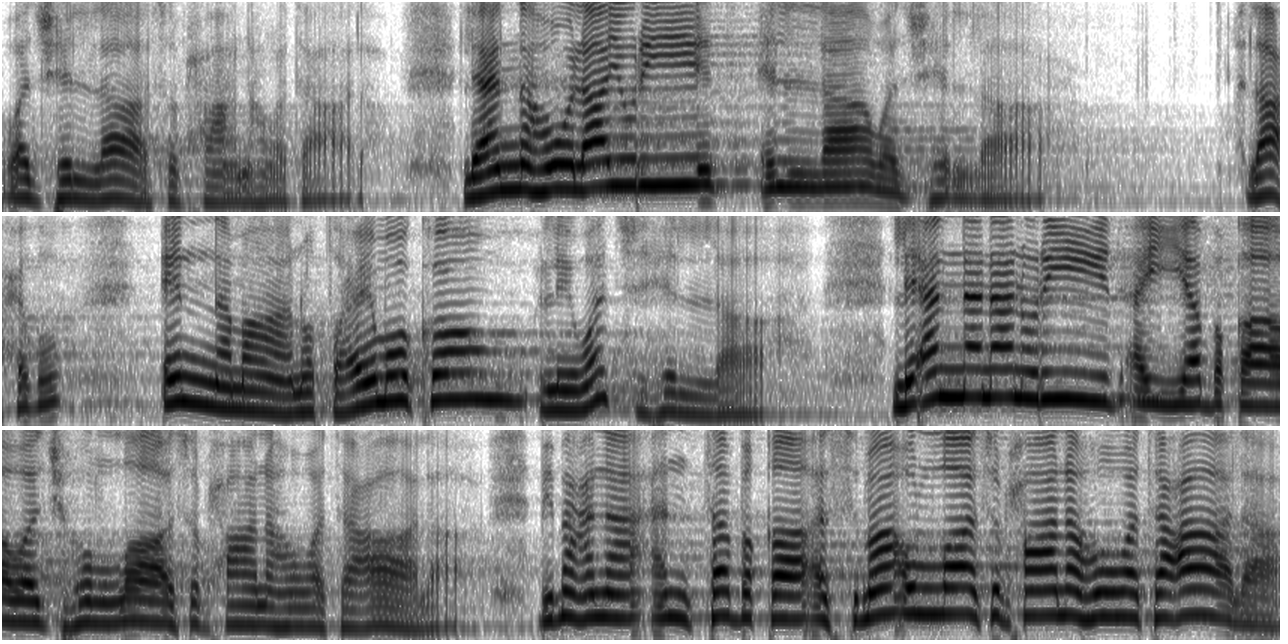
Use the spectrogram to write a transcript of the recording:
وجه الله سبحانه وتعالى. لأنه لا يريد إلا وجه الله. لاحظوا إنما نطعمكم لوجه الله لأننا نريد أن يبقى وجه الله سبحانه وتعالى بمعنى أن تبقى أسماء الله سبحانه وتعالى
